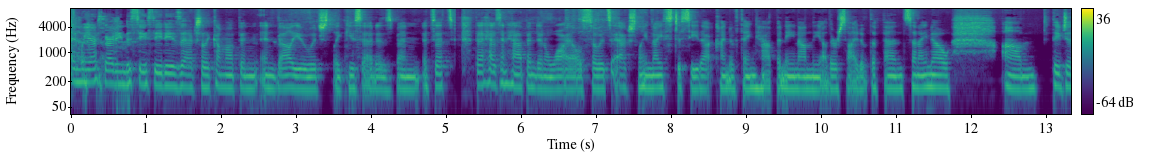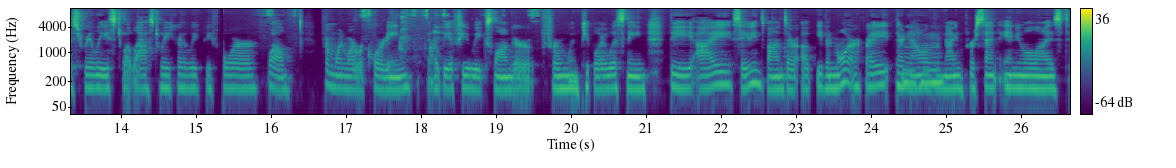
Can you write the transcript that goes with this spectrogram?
and we are starting to see CDs actually come up in, in value, which, like you said, has been it's that's that hasn't happened in a while. So it's actually nice to see that kind of thing happening on the other side of the fence. And I know um, they just released what last week or the week before. Well, from when we're recording. It'll be a few weeks longer from when people are listening. The I savings bonds are up even more, right? They're mm-hmm. now over 9% annualized.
